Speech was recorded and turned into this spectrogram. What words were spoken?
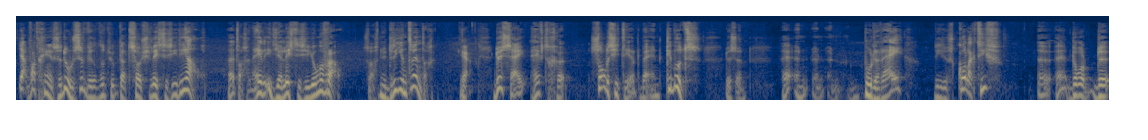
ja, wat gingen ze doen? Ze wilde natuurlijk dat socialistische ideaal. Het was een hele idealistische jonge vrouw. Ze was nu 23. Ja. Dus zij heeft gesolliciteerd bij een kibbutz. Dus een, een, een, een boerderij die dus collectief eh, door de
